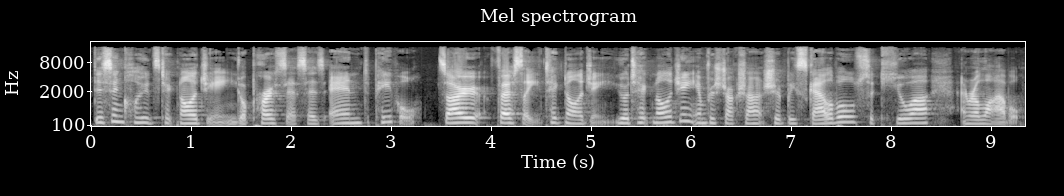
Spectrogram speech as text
This includes technology, your processes, and people. So, firstly, technology. Your technology infrastructure should be scalable, secure, and reliable.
